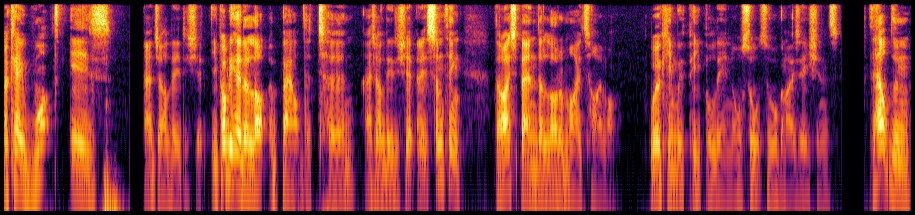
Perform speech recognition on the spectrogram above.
Okay, what is agile leadership? You've probably heard a lot about the term agile leadership, and it's something that I spend a lot of my time on, working with people in all sorts of organizations to help them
